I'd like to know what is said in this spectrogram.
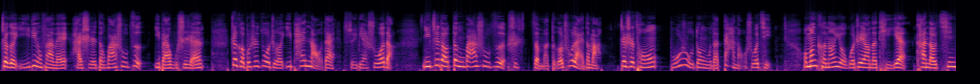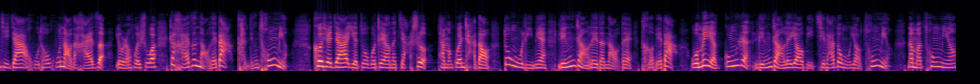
这个一定范围还是邓巴数字一百五十人，这可不是作者一拍脑袋随便说的。你知道邓巴数字是怎么得出来的吗？这是从哺乳动物的大脑说起。我们可能有过这样的体验：看到亲戚家虎头虎脑的孩子，有人会说这孩子脑袋大，肯定聪明。科学家也做过这样的假设，他们观察到动物里面灵长类的脑袋特别大。我们也公认灵长类要比其他动物要聪明。那么，聪明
